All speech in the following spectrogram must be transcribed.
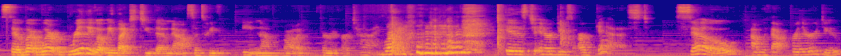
So, but what really what we'd like to do though now, since we've eaten up about a third of our time, Right. is to introduce our guest. So, um, without further ado,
